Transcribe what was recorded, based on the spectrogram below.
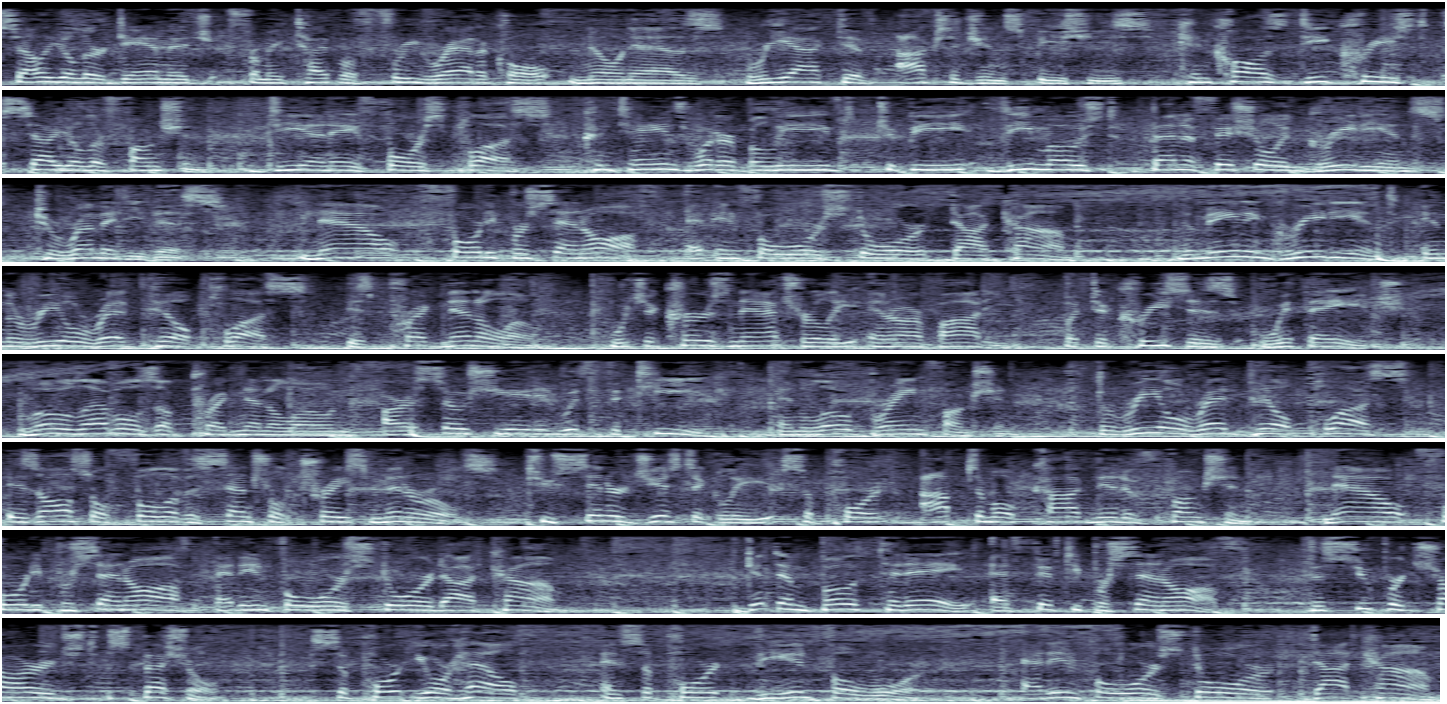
cellular damage from a type of free radical known as reactive oxygen species can cause decreased cellular function. DNA Force Plus contains what are believed to be the most beneficial ingredients to remedy this. Now 40% off at InfoWarsStore.com. The main ingredient in the Real Red Pill Plus is pregnenolone, which occurs naturally in our body, but decreases with age. Low levels of pregnenolone are associated with fatigue and low brain function. The Real Red Pill Plus is also full of essential trace minerals to synergistically support optimal cognitive function. Now 40% off at InfoWarsStore.com. Get them both today at 50% off. The supercharged special. Support your health and support the InfoWar at InfoWarsStore.com.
